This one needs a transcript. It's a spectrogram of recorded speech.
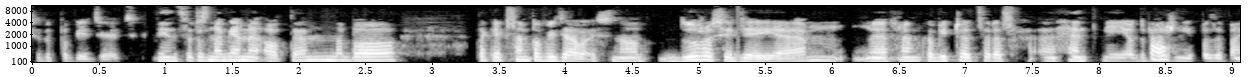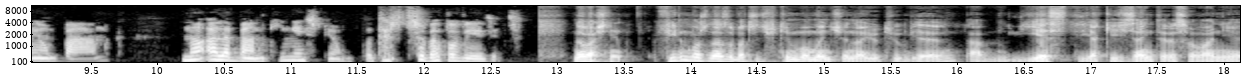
się wypowiedzieć. Więc rozmawiamy o tym, no bo tak jak sam powiedziałeś, no, dużo się dzieje. Frankowicze coraz chętniej i odważniej pozywają bank, no ale banki nie śpią, to też trzeba powiedzieć. No właśnie, film można zobaczyć w tym momencie na YouTubie, a jest jakieś zainteresowanie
